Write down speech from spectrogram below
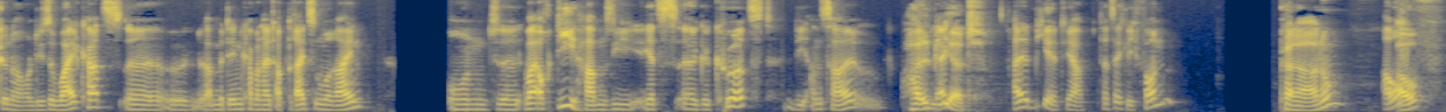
Genau, und diese Wildcards, äh, äh, mit denen kann man halt ab 13 Uhr rein. Und äh, aber auch die haben sie jetzt äh, gekürzt, die Anzahl Halbiert. halbiert, ja, tatsächlich von Keine Ahnung. auf. Auf.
